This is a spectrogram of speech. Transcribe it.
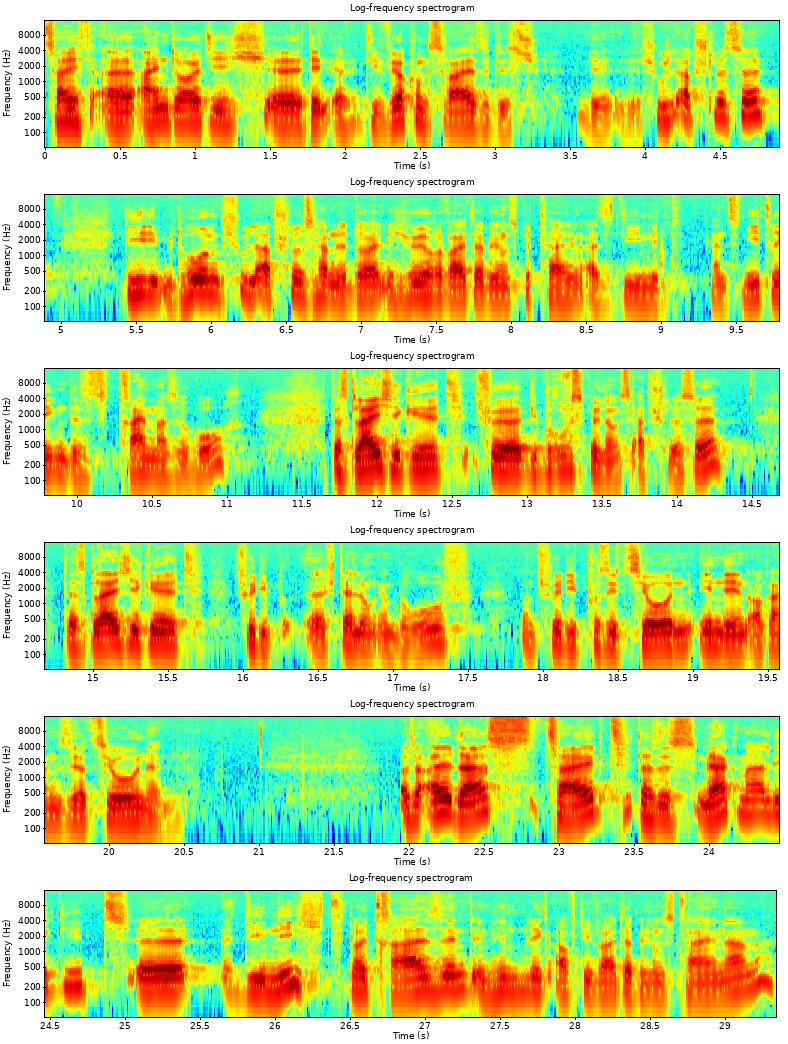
zeigt äh, eindeutig äh, äh, die Wirkungsweise des, der, Schulabschlüsse. Die mit hohem Schulabschluss haben eine deutlich höhere Weiterbildungsbeteiligung als die mit ganz niedrigem. Das ist dreimal so hoch. Das Gleiche gilt für die Berufsbildungsabschlüsse. Das Gleiche gilt für die Stellung im Beruf und für die Position in den Organisationen. Also all das zeigt, dass es Merkmale gibt, die nicht neutral sind im Hinblick auf die Weiterbildungsteilnahme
